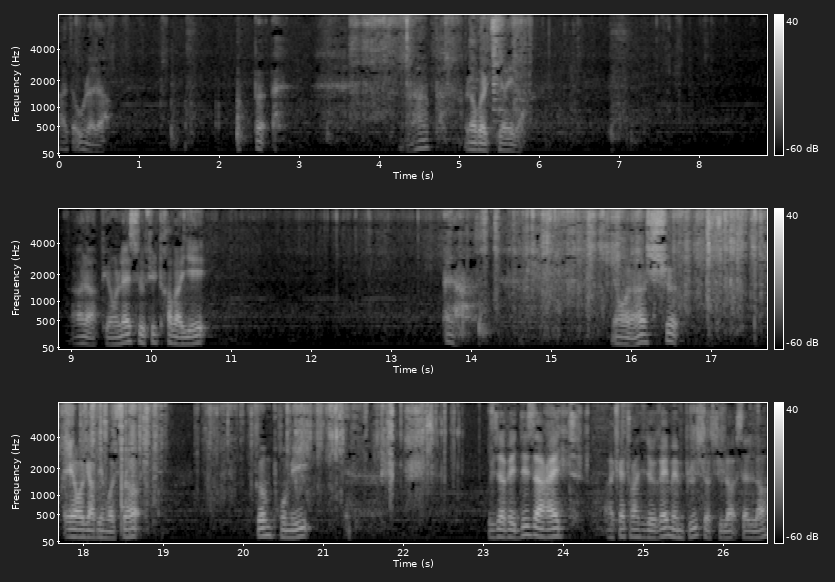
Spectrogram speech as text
Attends, oulala. Là, on va le tirer là. Voilà, puis on laisse le fil travailler. Et on lâche. Et regardez-moi ça. Comme promis, vous avez des arêtes à 90 degrés, même plus, celui-là, celle-là.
